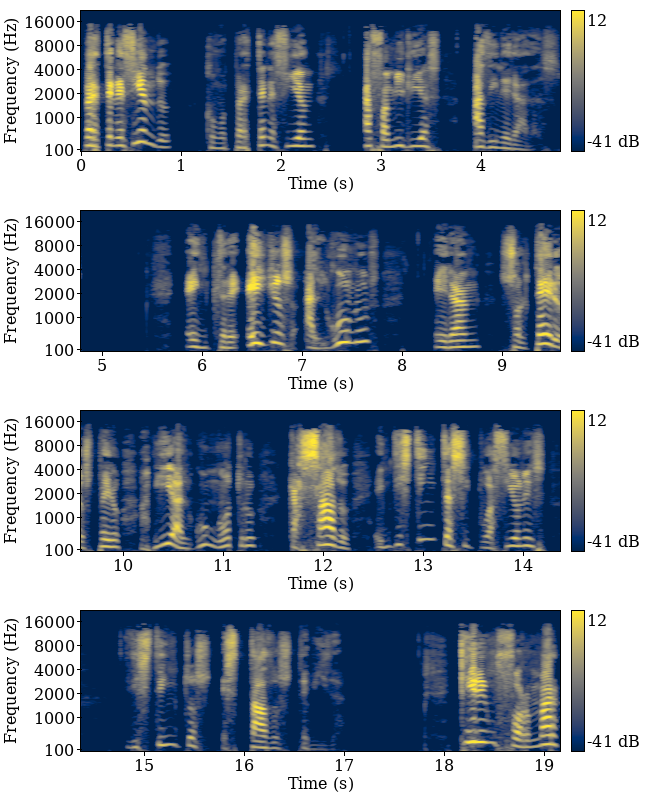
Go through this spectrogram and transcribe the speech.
perteneciendo, como pertenecían, a familias adineradas. Entre ellos algunos eran solteros, pero había algún otro casado en distintas situaciones, distintos estados de vida. Quieren formar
